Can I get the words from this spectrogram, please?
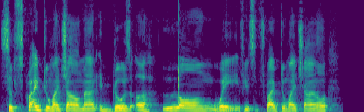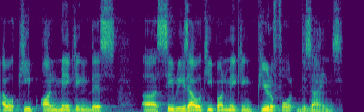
subscribe to my channel, man. It goes a long way. If you subscribe to my channel, I will keep on making this uh, series. I will keep on making beautiful designs.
